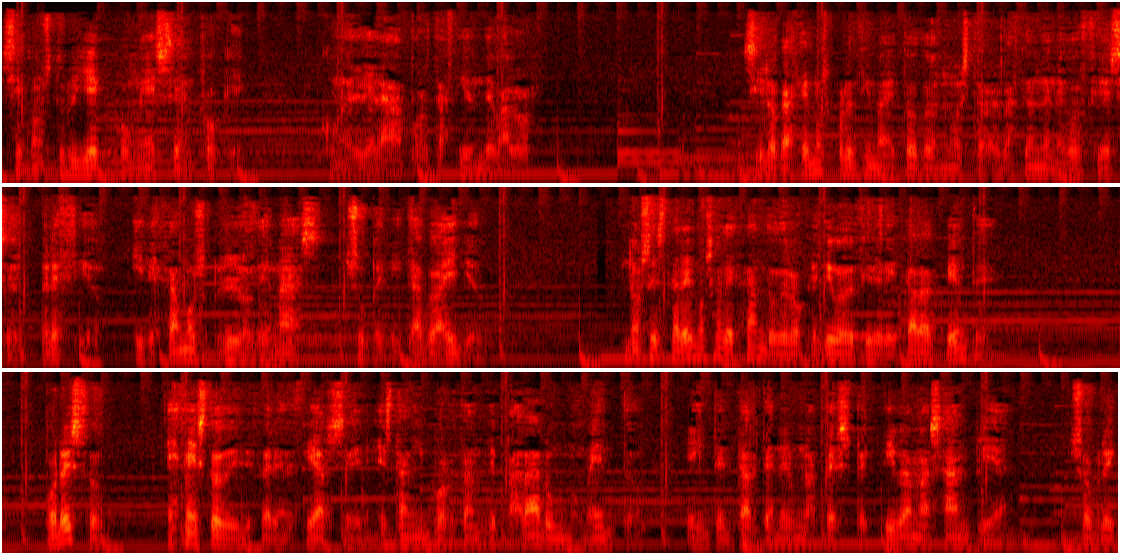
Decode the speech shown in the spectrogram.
se construye con ese enfoque, con el de la aportación de valor. Si lo que hacemos por encima de todo en nuestra relación de negocio es el precio y dejamos lo demás supeditado a ello, nos estaremos alejando del objetivo de fidelizar al cliente. Por eso, en esto de diferenciarse es tan importante parar un momento e intentar tener una perspectiva más amplia sobre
